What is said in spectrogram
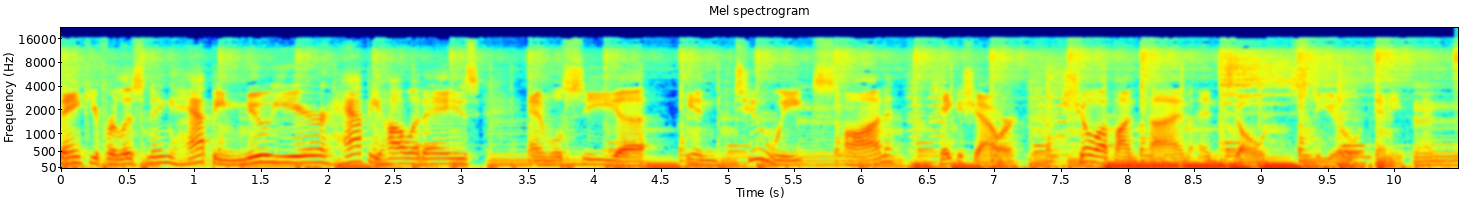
Thank you for listening. Happy New Year. Happy holidays. And we'll see you in two weeks on Take a Shower, Show Up on Time, and Don't Steal Anything.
